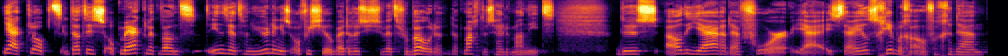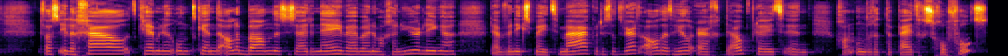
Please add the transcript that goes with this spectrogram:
Ja, klopt. Dat is opmerkelijk, want het inzetten van huurling is officieel bij de Russische wet verboden. Dat mag dus helemaal niet. Dus al die jaren daarvoor ja, is daar heel schimmig over gedaan. Het was illegaal, het Kremlin ontkende alle banden. Ze zeiden nee, we hebben helemaal geen huurlingen, daar hebben we niks mee te maken. Dus dat werd altijd heel erg downplayed en gewoon onder het tapijt geschoffeld.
